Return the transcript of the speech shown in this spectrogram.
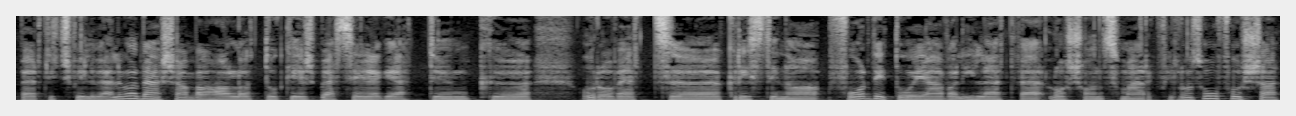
Pertics Filő előadásában hallottuk, és beszélgettünk Orovec Krisztina fordítójával, illetve Losonc Márk filozófussal,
